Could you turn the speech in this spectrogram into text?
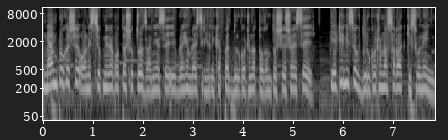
নাম প্রকাশে অনিশ্চিত নিরাপত্তা সূত্র জানিয়েছে, ইব্রাহিম রাইসির হেলিকপ্টার দুর্ঘটনার তদন্ত শেষ হয়েছে। এটি নিছক দুর্ঘটনা ছাড়া কিছু নেই।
